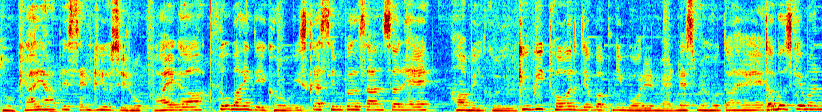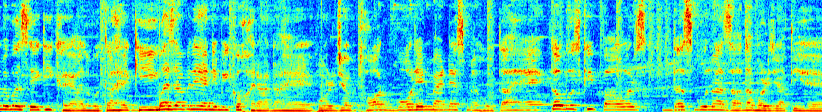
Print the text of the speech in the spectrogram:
तो क्या यहाँ पे सेंट्री उसे रोक पाएगा? तो भाई देखो, इसका सिंपल सा आंसर है हाँ बिल्कुल। क्योंकि थॉर जब अपनी वॉरियर मैडनेस में होता है, तब उसके मन में बस एक ही ख्याल होता है कि बस अपने एनिमी को हराना है। और जब थॉर वॉरियर मैडनेस में होता है, तब उसकी पावर्स दस गुना ज़्यादा बढ़ जाती है।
